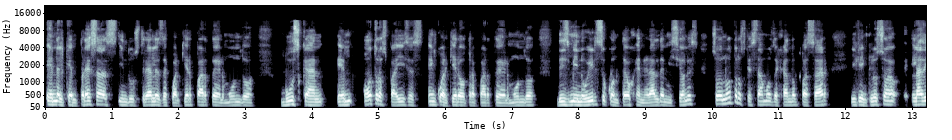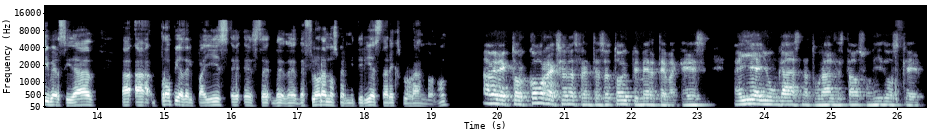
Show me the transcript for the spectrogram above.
en el que empresas industriales de cualquier parte del mundo buscan en otros países, en cualquier otra parte del mundo, disminuir su conteo general de emisiones, son otros que estamos dejando pasar y que incluso la diversidad a, a, propia del país este, de, de, de, flora nos permitiría estar explorando, ¿no? A ver, Héctor, ¿cómo reaccionas frente a sobre todo el primer tema, que es, ahí hay un gas natural de Estados Unidos que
